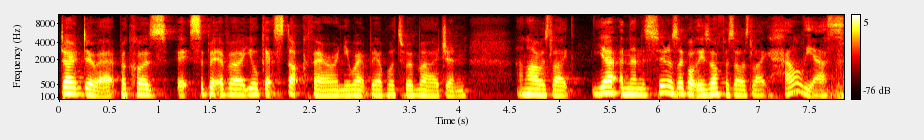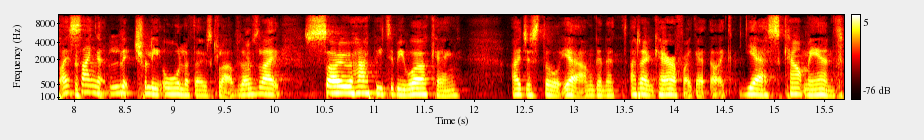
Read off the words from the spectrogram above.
Don't do it because it's a bit of a. You'll get stuck there and you won't be able to emerge." And and I was like, yeah. And then as soon as I got these offers, I was like, hell yes. I sang at literally all of those clubs. I was like, so happy to be working. I just thought, yeah, I'm gonna. I don't care if I get like, yes, count me in.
